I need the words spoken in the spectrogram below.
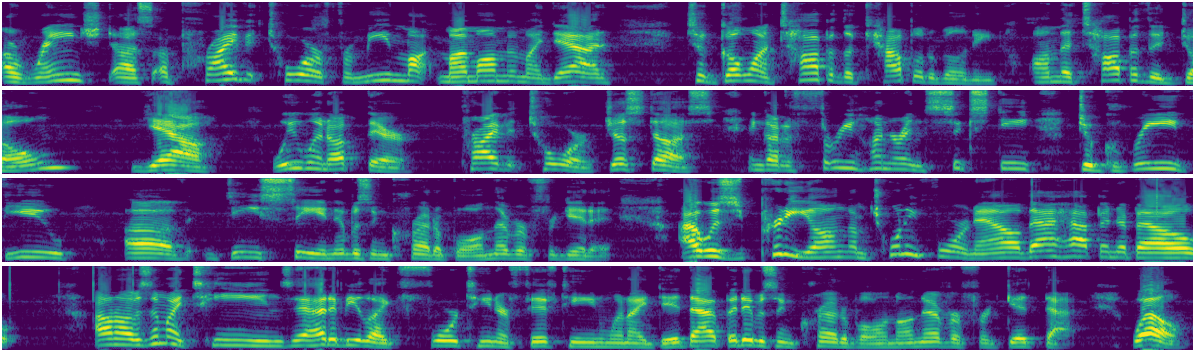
arranged us a private tour for me my, my mom and my dad to go on top of the capitol building on the top of the dome yeah we went up there private tour, just us, and got a 360 degree view of DC, and it was incredible. I'll never forget it. I was pretty young. I'm 24 now. That happened about, I don't know, I was in my teens. It had to be like 14 or 15 when I did that, but it was incredible, and I'll never forget that. Well,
